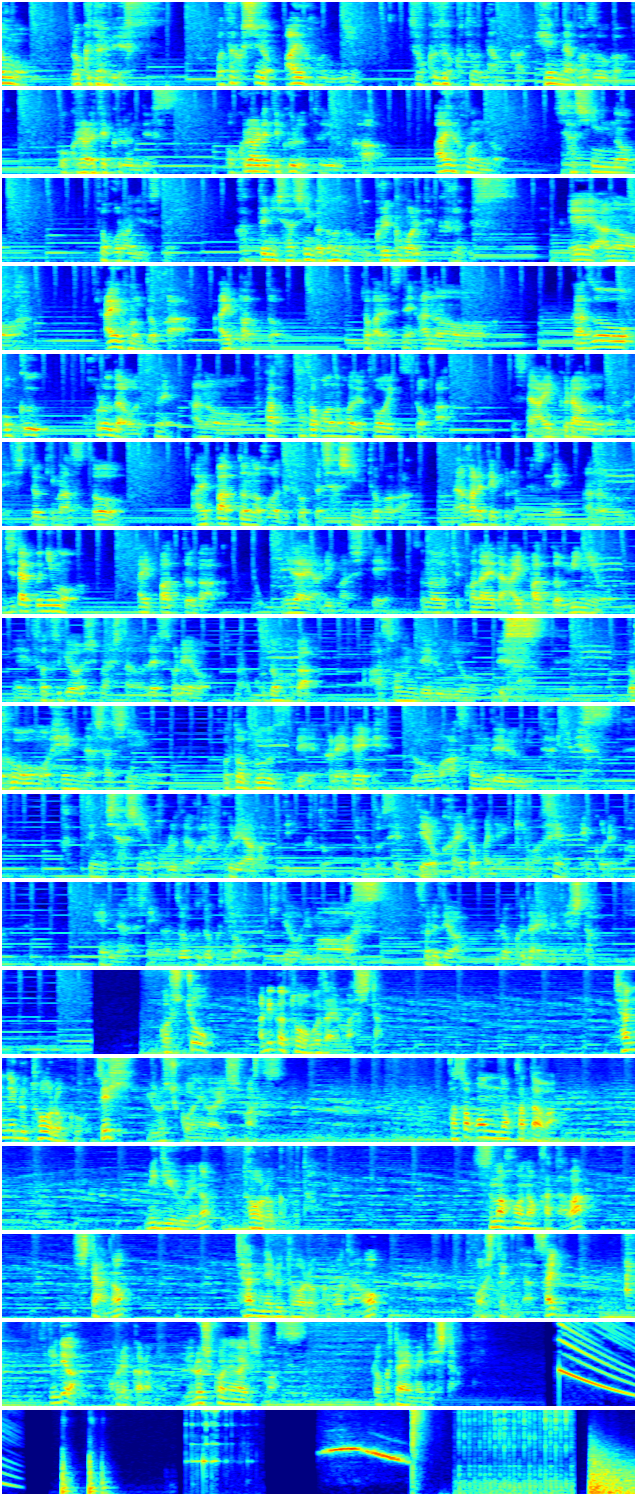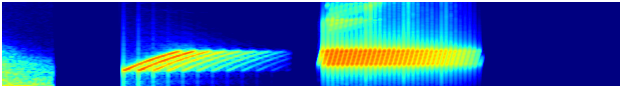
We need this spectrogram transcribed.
どうも、6代目です。私の iPhone に続々となんか変な画像が送られてくるんです。送られてくるというか、iPhone の写真のところにですね、勝手に写真がどんどん送り込まれてくるんです。えー、あの、iPhone とか iPad とかですね、あの、画像を置くホルダーをですね、あの、パソコンの方で統一とかですね、iCloud とかでしておきますと、iPad の方で撮った写真とかが流れてくるんですね。あの、自宅にも iPad が2台ありまして、そのうちこの間 iPad mini を、え卒業しましたので、それを今子供が遊んでるようです。どうも変な写真を、フォトブースであれでどうも遊んでるみたいです。勝手に写真ホルダーが膨れ上がっていくと、ちょっと設定を変えとかにはいけませんね、これは。変な写真が続々と来ております。それでは6代目でした。ご視聴ありがとうございました。チャンネル登録をぜひよろしくお願いします。パソコンの方は、右上の登録ボタン。スマホの方は、下のチャンネル登録ボタンを押してください。それでは、これからもよろしくお願いします。6体目でした。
